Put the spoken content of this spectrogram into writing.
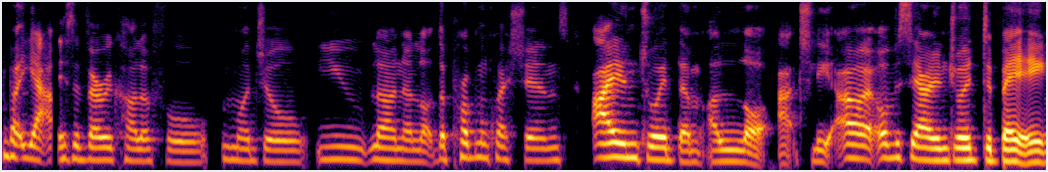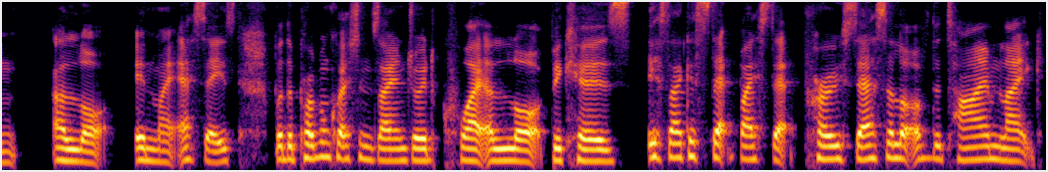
But yeah it's a very colorful module. You learn a lot. The problem questions i enjoyed them a lot actually. Uh, obviously i enjoyed debating a lot in my essays but the problem questions i enjoyed quite a lot because it's like a step by step process a lot of the time. Like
